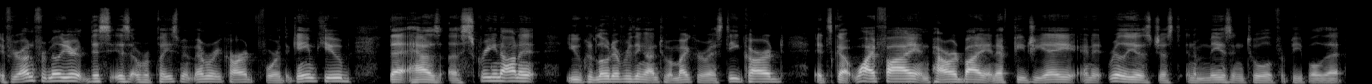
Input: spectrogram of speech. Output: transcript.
If you're unfamiliar, this is a replacement memory card for the GameCube that has a screen on it. You could load everything onto a micro SD card. It's got Wi Fi and powered by an FPGA, and it really is just an amazing tool for people that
